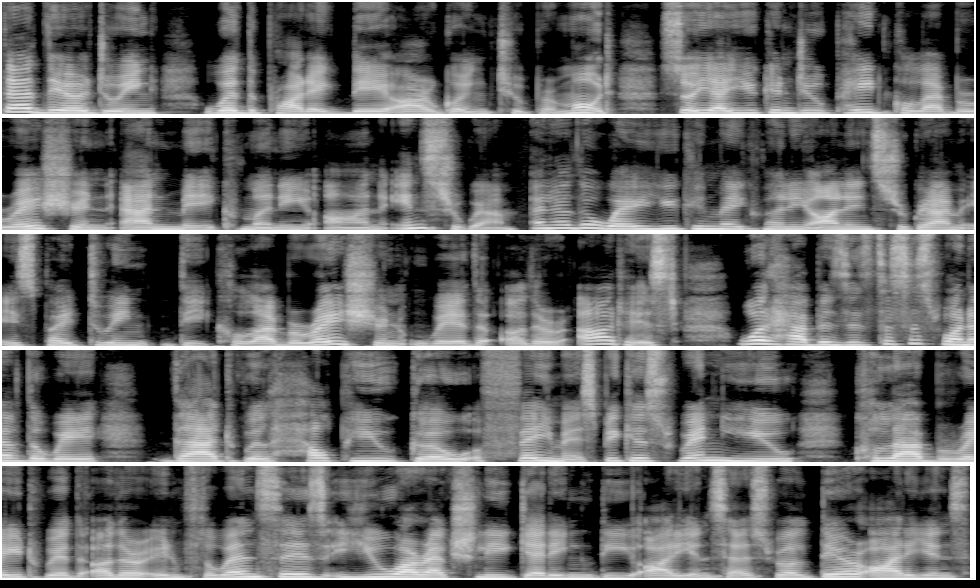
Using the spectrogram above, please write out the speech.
that they are doing with the product they are going to promote. So yeah you can do paid collaboration and make money on instagram. Another way you can make money on instagram is by doing the collaboration with other artists. What happens is this is one of the way that will help you go famous because when you collaborate with other influences you are actually getting the audience as well. Their audience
